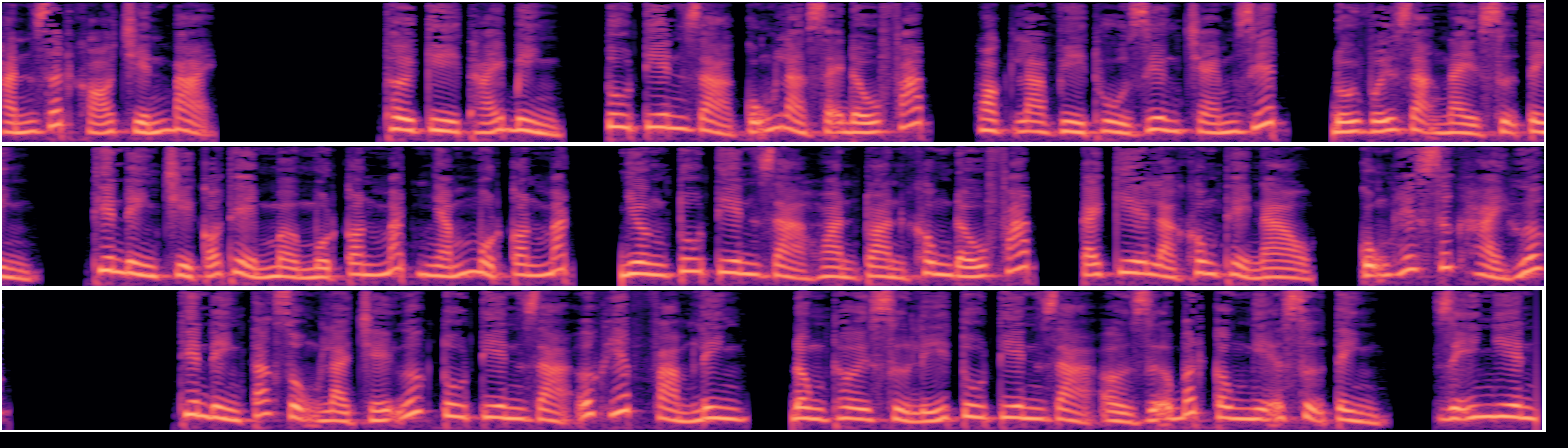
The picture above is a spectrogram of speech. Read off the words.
hắn rất khó chiến bại. Thời kỳ thái bình, tu tiên giả cũng là sẽ đấu pháp, hoặc là vì thù riêng chém giết. Đối với dạng này sự tình, thiên đình chỉ có thể mở một con mắt nhắm một con mắt, nhưng tu tiên giả hoàn toàn không đấu pháp, cái kia là không thể nào, cũng hết sức hài hước. Thiên đình tác dụng là chế ước tu tiên giả ước hiếp phàm linh, đồng thời xử lý tu tiên giả ở giữa bất công nghĩa sự tình. Dĩ nhiên,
